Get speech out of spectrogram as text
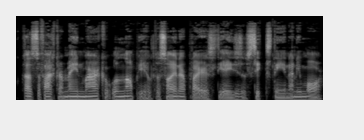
because the fact our main market will not be able to sign our players at the ages of 16 anymore.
